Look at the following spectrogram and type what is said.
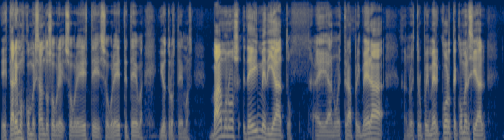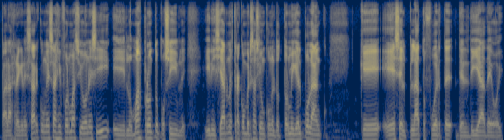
estaremos conversando sobre, sobre, este, sobre este tema y otros temas. Vámonos de inmediato a nuestra primera a nuestro primer corte comercial para regresar con esas informaciones y, lo más pronto posible iniciar nuestra conversación con el doctor Miguel Polanco, que es el plato fuerte del día de hoy.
